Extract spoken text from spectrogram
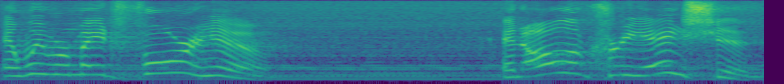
and we were made for Him. And all of creation,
